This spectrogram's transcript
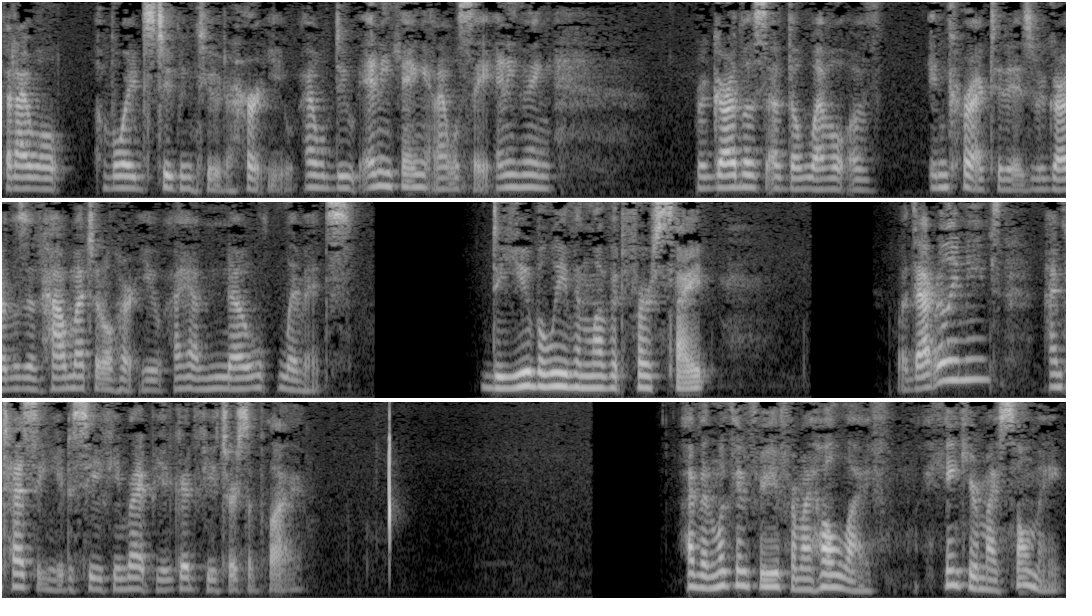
that I will avoid stooping to to hurt you. I will do anything and I will say anything, regardless of the level of incorrect it is, regardless of how much it'll hurt you. I have no limits. Do you believe in love at first sight? What that really means, I'm testing you to see if you might be a good future supply. I've been looking for you for my whole life. I think you're my soulmate.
